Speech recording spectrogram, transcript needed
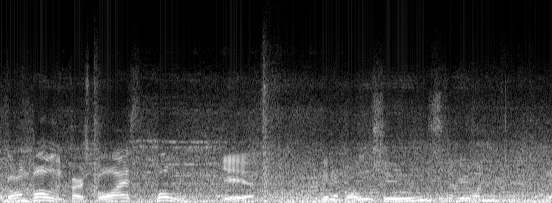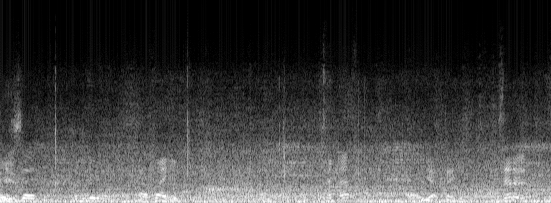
We're going bowling first, boys. Bowling. yeah. Getting our bowling shoes. Have a good one. What you say? Have a good one. Oh, thank you. Oh, yeah, thank you. Is that a is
